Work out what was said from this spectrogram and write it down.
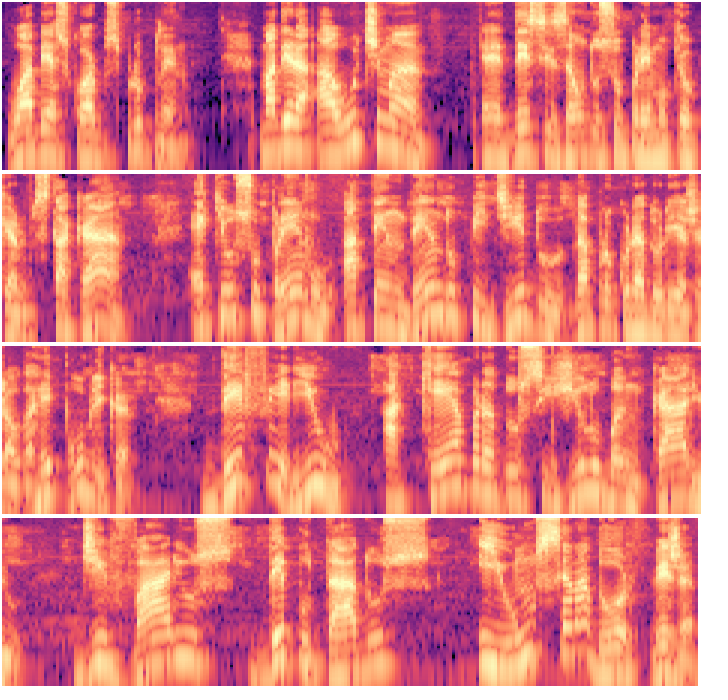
o habeas corpus para o pleno. Madeira, a última é, decisão do Supremo que eu quero destacar é que o Supremo, atendendo o pedido da Procuradoria-Geral da República, deferiu a quebra do sigilo bancário de vários deputados e um senador. Veja,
